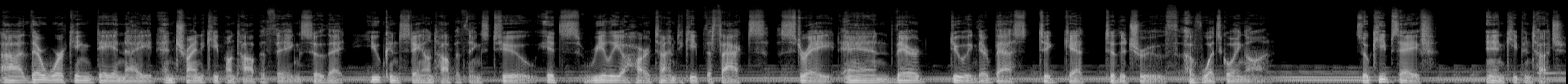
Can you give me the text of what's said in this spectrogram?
Uh, they're working day and night and trying to keep on top of things so that you can stay on top of things too. It's really a hard time to keep the facts straight, and they're doing their best to get to the truth of what's going on. So keep safe and keep in touch.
